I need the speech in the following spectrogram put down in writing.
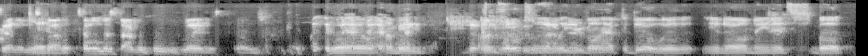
tell them to yeah, stop. Tell them to stop recruiting players. well, I mean, unfortunately, you're going to have to deal with it. You know, I mean, it's but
